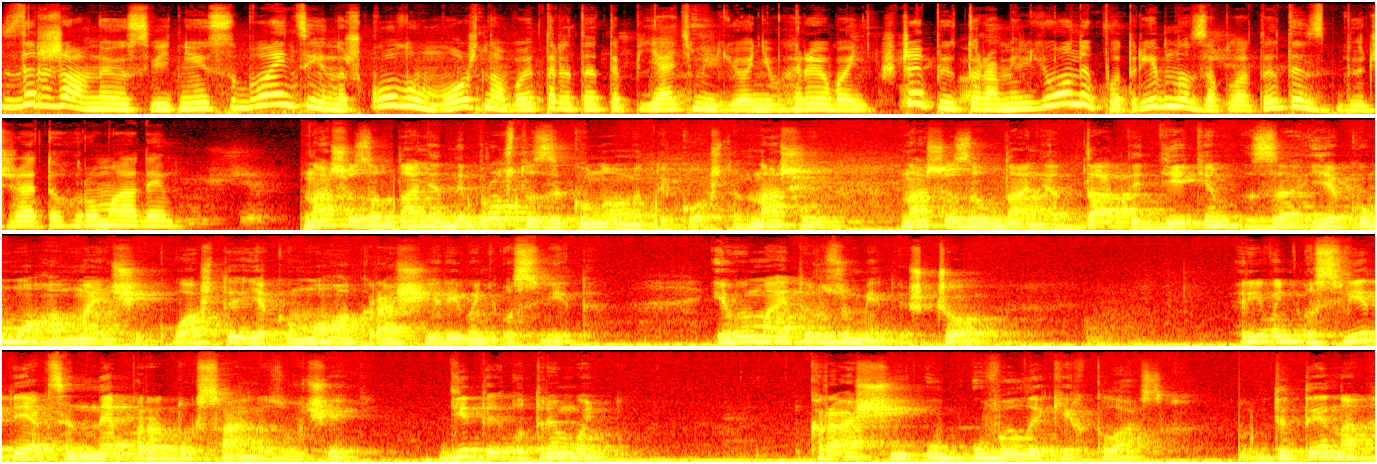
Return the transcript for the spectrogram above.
З державної освітньої субвенції на школу можна витратити 5 мільйонів гривень. Ще півтора мільйони потрібно заплатити з бюджету громади. Наше завдання не просто зекономити кошти. Наше, наше завдання дати дітям за якомога менші кошти, якомога кращий рівень освіти. І ви маєте розуміти, що рівень освіти, як це не парадоксально звучить, діти отримують кращий у, у великих класах. Дитина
